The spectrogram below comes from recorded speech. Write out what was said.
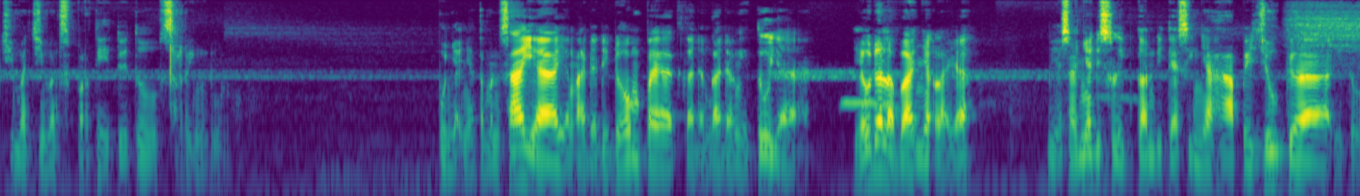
jimat-jimat seperti itu itu sering dulu. Punyanya teman saya yang ada di dompet kadang-kadang itu ya ya udahlah banyak lah ya. Biasanya diselipkan di casingnya HP juga itu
